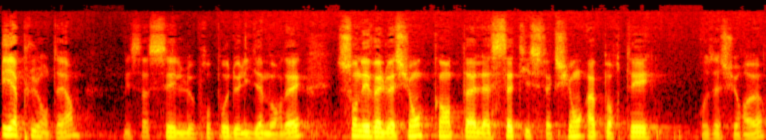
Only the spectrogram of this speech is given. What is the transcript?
et à plus long terme, mais ça c'est le propos de Lydia Mordet, son évaluation quant à la satisfaction apportée aux assureurs,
